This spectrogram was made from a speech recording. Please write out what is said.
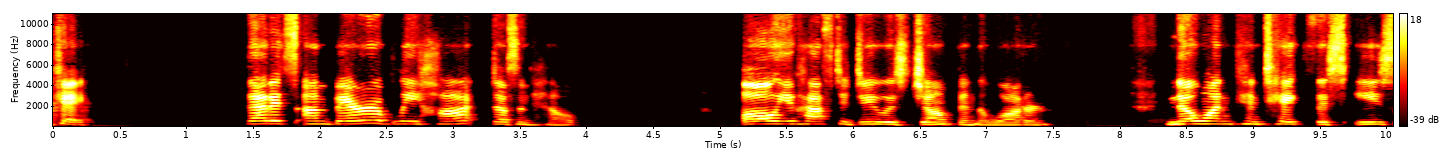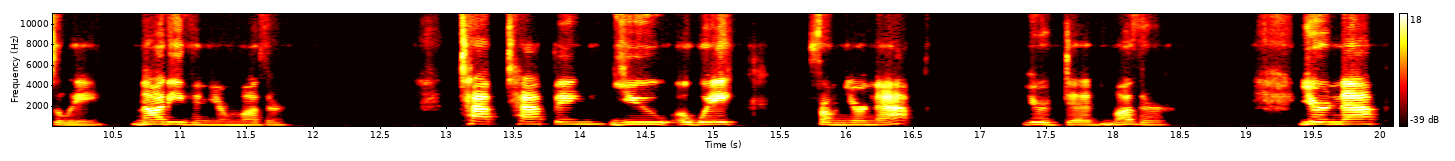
okay. That it's unbearably hot doesn't help. All you have to do is jump in the water. No one can take this easily, not even your mother. Tap tapping you awake from your nap, your dead mother. Your nap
